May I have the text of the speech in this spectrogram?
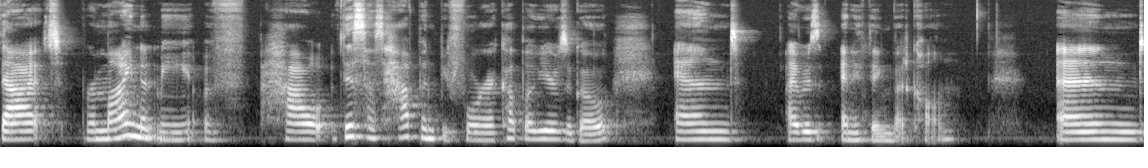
that reminded me of how this has happened before a couple of years ago, and I was anything but calm, and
